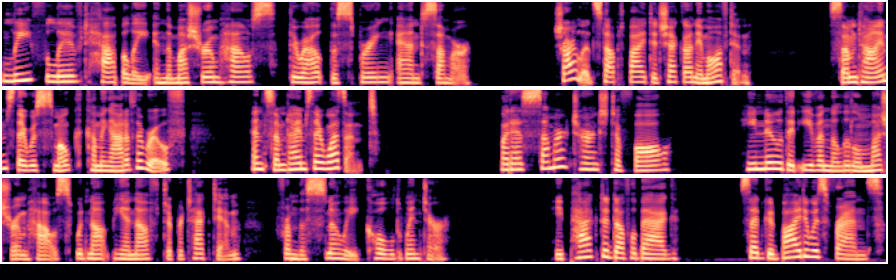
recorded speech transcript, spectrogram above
Leaf lived happily in the mushroom house throughout the spring and summer. Charlotte stopped by to check on him often. Sometimes there was smoke coming out of the roof, and sometimes there wasn't. But as summer turned to fall, he knew that even the little mushroom house would not be enough to protect him from the snowy, cold winter. He packed a duffel bag, said goodbye to his friends,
